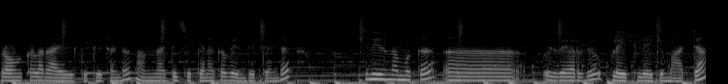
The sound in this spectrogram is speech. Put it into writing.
ബ്രൗൺ കളറായി കിട്ടിയിട്ടുണ്ട്. നന്നായിട്ട് ചിക്കനൊക്കെ വെന്തിട്ടുണ്ട്. ഇനി ഇത് നമുക്ക് ഒരു വേറൊരു പ്ലേറ്റിലേക്ക് മാറ്റാം.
